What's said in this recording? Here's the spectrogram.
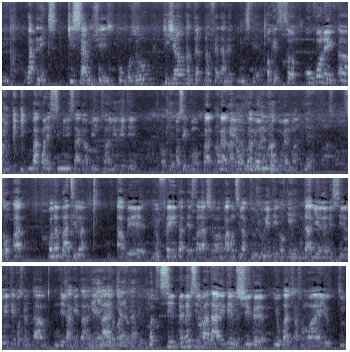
eh, what next? Ki sa mwen se propozo, ki jan an tèt nan fèd avèk minister. Ok, so, ou konen, um, mba konen si minister agan pil tan li rete, pwase bon, pral gen yon nouvo gouvenman. So, pwè nan pati la, apre yon fè instalasyon, mba kon si lak toujou rete, mda vye reme si l rete, pwase m deja gen tan gen la. Mèm si l ah, pat arete, msye ke yon pral chachon mwa, yon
